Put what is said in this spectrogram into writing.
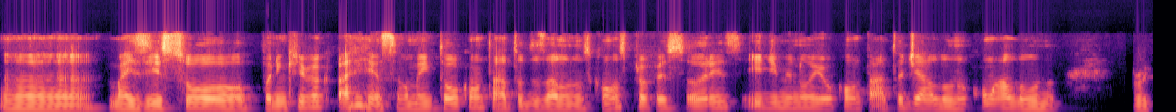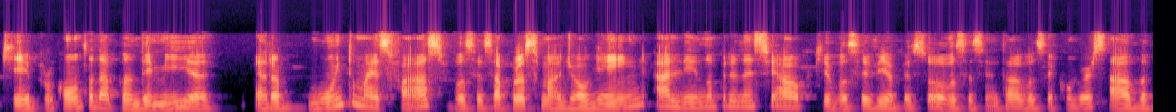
Uh, mas isso, por incrível que pareça, aumentou o contato dos alunos com os professores e diminuiu o contato de aluno com aluno, porque por conta da pandemia era muito mais fácil você se aproximar de alguém ali no presencial, porque você via a pessoa, você sentava, você conversava.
